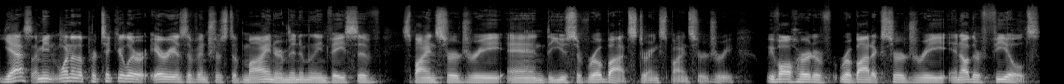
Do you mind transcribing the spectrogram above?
Yes, I mean one of the particular areas of interest of mine are minimally invasive spine surgery and the use of robots during spine surgery. We've all heard of robotic surgery in other fields,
